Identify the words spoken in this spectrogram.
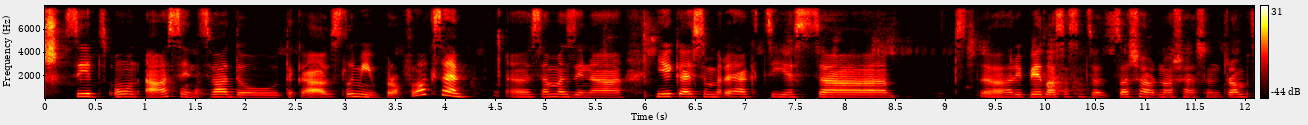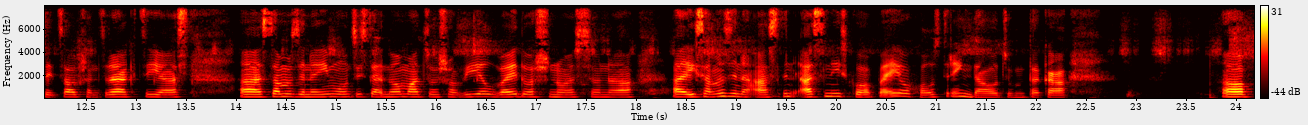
sirds un asins vadu kā, slimību profilaksē, uh, samazina iekaisuma reakcijas, uh, arī piedalās asinsvadu sašaurinošās un trombocītu salpšanas reakcijās. Uh, uh, samazina imūnsistēmu nomācošo vielu veidošanos un uh, arī samazina asin, asinīs kopējo holesterīnu daudzumu. Tā kā uh,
